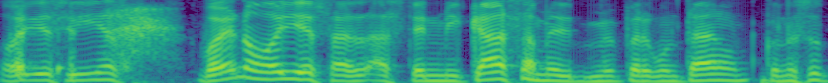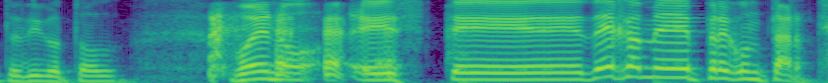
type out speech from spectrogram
Oye, sí, hasta- bueno, oye, hasta, hasta en mi casa me, me preguntaron, con eso te digo todo. Bueno, este, déjame preguntarte,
